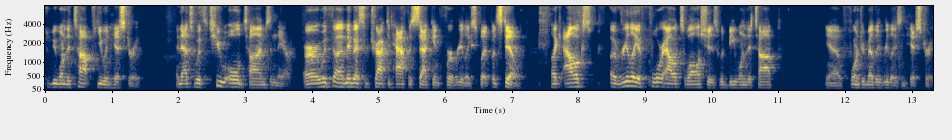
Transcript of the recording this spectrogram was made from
to be one of the top few in history. And that's with two old times in there, or with uh, maybe I subtracted half a second for a relay split, but still, like Alex, a relay of four Alex Walshes would be one of the top, you know, 400 medley relays in history.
